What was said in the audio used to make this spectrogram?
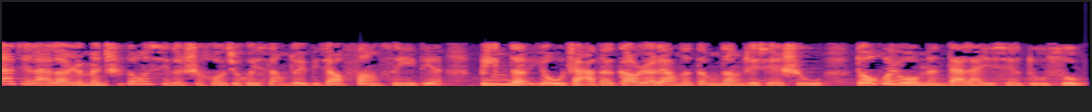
夏季来了，人们吃东西的时候就会相对比较放肆一点，冰的、油炸的、高热量的等等这些食物都会为我们带来一些毒素，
